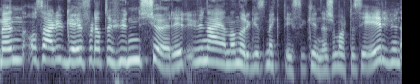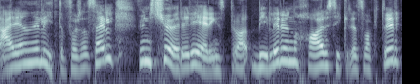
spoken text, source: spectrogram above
Men og så er det jo gøy, fordi at hun kjører Hun er en av Norges mektigste kvinner, som Marte sier. Hun er en elite for seg selv. Hun kjører regjeringsbiler, hun har sikkerhetsvakter,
